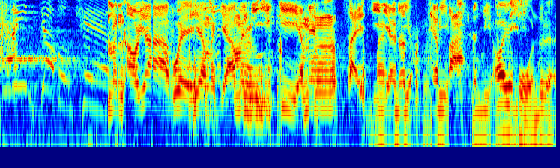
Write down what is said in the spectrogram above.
Enemy double kill. มันเอายากเว้ยเฮียเมื่อกี้มันมีอีกกี้อะแม่งใส่ทีไม่เดียวมันก็มีแทบมีตายมันมีอ้อยโหนด้วยแหละ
